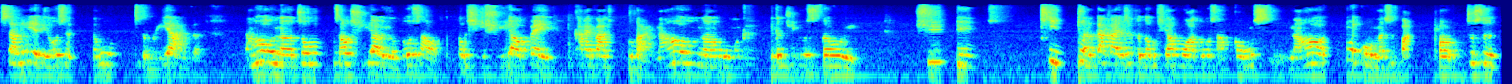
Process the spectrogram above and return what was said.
商业流程是什么样的，然后呢，周遭需要有多少东西需要被开发出来，然后呢，我们可以根据 u story。去计算大概这个东西要花多少工时，然后因为我们是把就是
